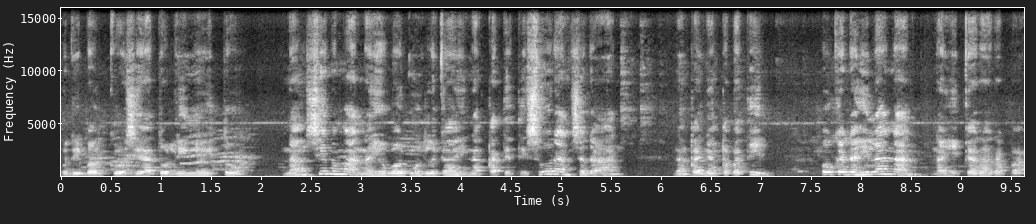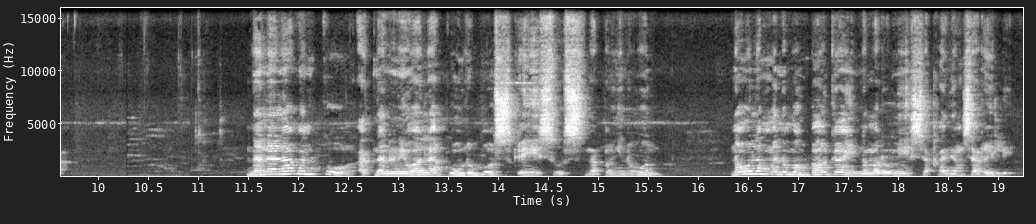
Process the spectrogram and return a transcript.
Kundi bagko si hatulin ninyo ito na ang sino man ay huwag maglagay ng katitisuran sa daan ng kanyang kapatid o kadahilanan ng ikararapa. Nalalaman ko at naniniwala kong lubos kay Jesus na Panginoon na walang anumang bagay na marumi sa kanyang sarili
